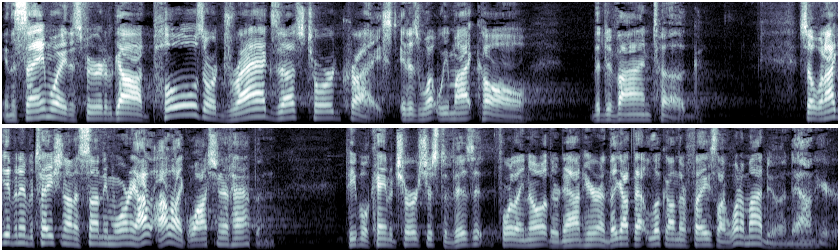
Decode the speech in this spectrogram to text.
In the same way, the Spirit of God pulls or drags us toward Christ. It is what we might call the divine tug. So when I give an invitation on a Sunday morning, I, I, like watching it happen. People came to church just to visit. Before they know it, they're down here and they got that look on their face like, what am I doing down here?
